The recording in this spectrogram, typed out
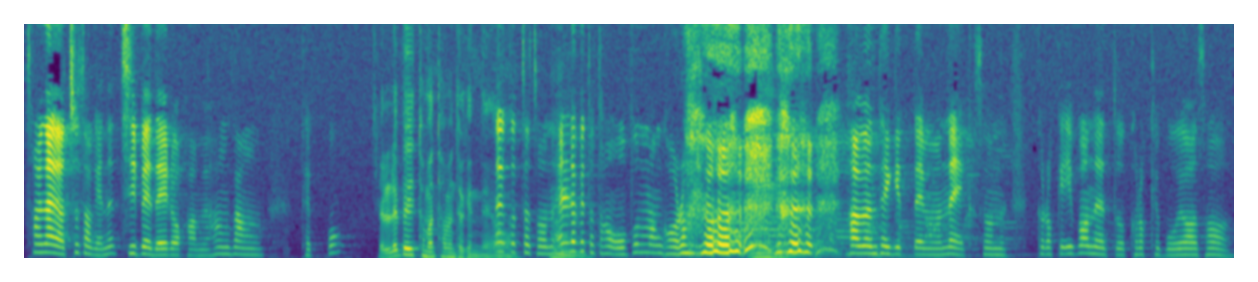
설날이나 추석에는 집에 내려가면 항상 뵙고 엘리베이터만 타면 되겠네요. 네, 그렇죠. 저는 음. 엘리베이터 타고 5분만 걸어 음. 가면 되기 때문에 저는 그렇게 이번에도 그렇게 모여서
